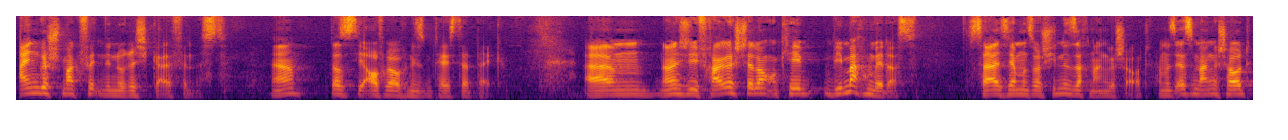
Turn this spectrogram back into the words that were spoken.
einen Geschmack finden, den du richtig geil findest. Ja? Das ist die Aufgabe von diesem Taster Pack. Ähm, dann die Fragestellung, okay, wie machen wir das? Das heißt, wir haben uns verschiedene Sachen angeschaut. Wir haben uns erstmal angeschaut,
